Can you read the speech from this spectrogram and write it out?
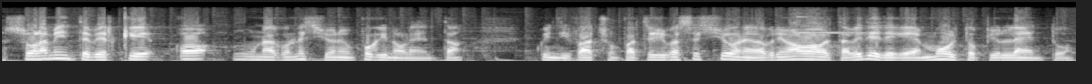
solamente perché ho una connessione un pochino lenta. Quindi faccio un partecipa sessione la prima volta vedete che è molto più lento.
